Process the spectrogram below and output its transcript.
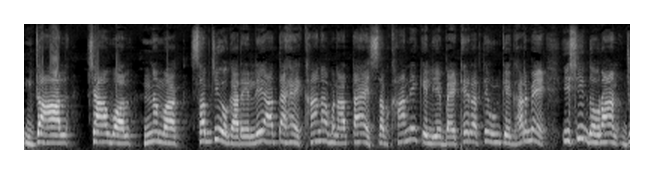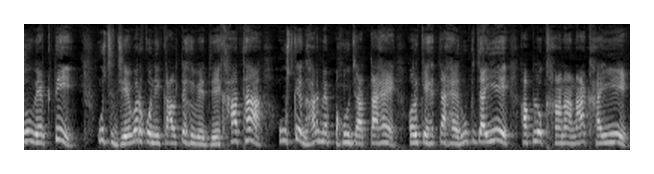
दाल चावल, नमक, सब्ज़ी वगैरह ले आता है, खाना बनाता है। सब खाने के लिए बैठे रहते हैं उनके घर में। इसी दौरान जो व्यक्ति उस जेवर को निकालते हुए देखा था, उसके घर में पहुँच जाता है और कहता है, रुक जाइए, आप लोग खाना ना खाइए।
